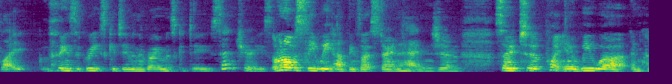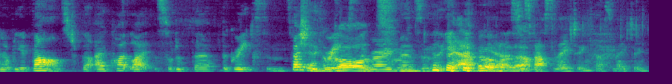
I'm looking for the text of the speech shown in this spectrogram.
like the things the Greeks could do and the Romans could do centuries. I mean, obviously we had things like Stonehenge, and so to a point, you know, we were incredibly advanced. But I quite like the sort of the, the Greeks and especially All the Greeks, gods the Romans, and- the, yeah, yeah, it's just fascinating, fascinating.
